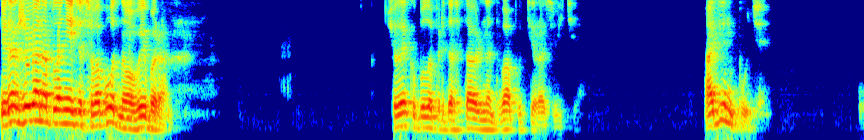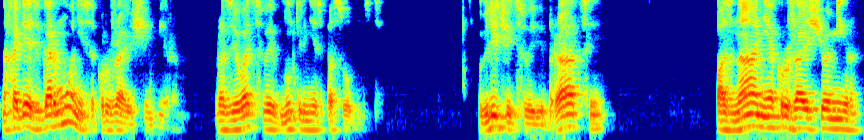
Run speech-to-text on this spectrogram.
Итак, живя на планете свободного выбора, человеку было предоставлено два пути развития. Один путь находясь в гармонии с окружающим миром, развивать свои внутренние способности, увеличивать свои вибрации, познание окружающего мира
